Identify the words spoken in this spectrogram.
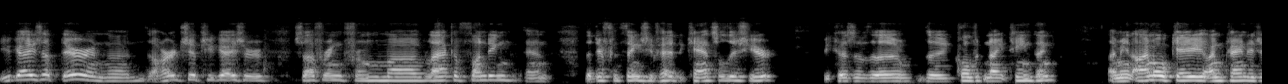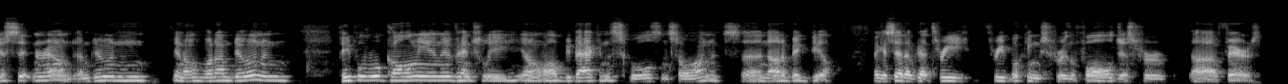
You guys up there and uh, the hardships you guys are suffering from uh, lack of funding and the different things you've had to cancel this year because of the the COVID nineteen thing. I mean, I'm okay. I'm kind of just sitting around. I'm doing, you know, what I'm doing, and people will call me, and eventually, you know, I'll be back in the schools and so on. It's uh, not a big deal. Like I said, I've got three three bookings for the fall just for uh, fairs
